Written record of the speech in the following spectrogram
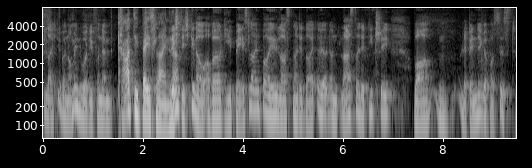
vielleicht übernommen wurde von dem. Gerade die Bassline, ne? Richtig, genau. Aber die Bassline bei Last Night, äh, Last Night DJ war ein lebendiger Bassist.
